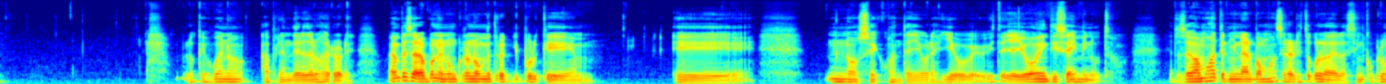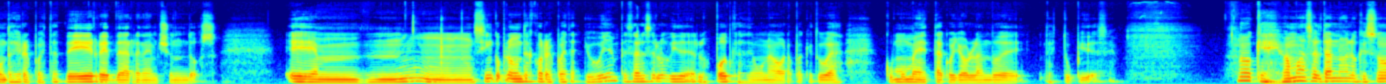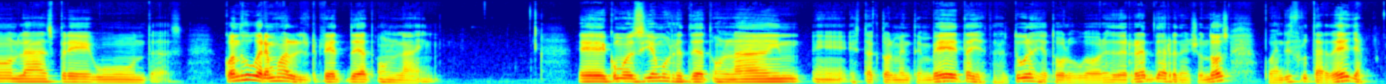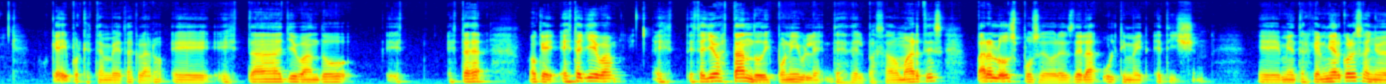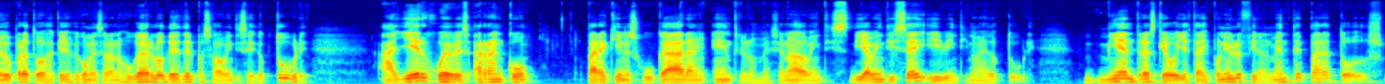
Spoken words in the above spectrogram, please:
lo que es bueno aprender de los errores. Voy a empezar a poner un cronómetro aquí porque eh, no sé cuántas horas llevo, ¿viste? Ya llevo 26 minutos. Entonces vamos a terminar, vamos a cerrar esto con lo de las 5 preguntas y respuestas de Red Dead Redemption 2. 5 em, cinco preguntas con respuestas. Yo voy a empezar a hacer los videos, los podcasts de una hora para que tú veas cómo me destaco yo hablando de, de estupideces. Ok, vamos a saltarnos a lo que son las preguntas. ¿Cuándo jugaremos al Red Dead Online? Eh, como decíamos, Red Dead Online eh, está actualmente en beta y a estas alturas ya todos los jugadores de Red Dead Redemption 2 pueden disfrutar de ella. Ok, porque está en beta, claro. Eh, está llevando... Está, ok, esta lleva, esta lleva estando disponible desde el pasado martes para los poseedores de la Ultimate Edition. mientras que el miércoles añadió para todos aquellos que comenzaran a jugarlo desde el pasado 26 de octubre. Ayer jueves arrancó para quienes jugaran entre los mencionados día 26 y 29 de octubre, mientras que hoy está disponible finalmente para todos.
